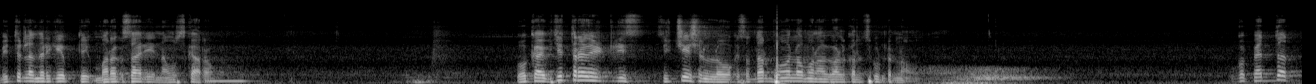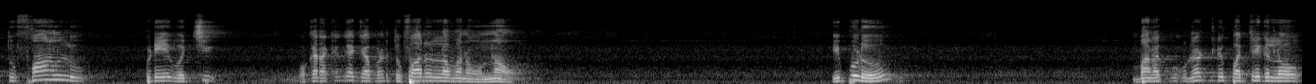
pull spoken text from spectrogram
మిత్రులందరికీ మరొకసారి నమస్కారం. ఒక విచిత్రమైన సిచ్యుయేషన్లో ఒక సందర్భంలో మనం ఇవాళ కలుసుకుంటున్నాం. ఒక పెద్ద తుఫాన్లు ఇప్పుడే వచ్చి ఒక రకంగా చెప్పండి తుఫానుల్లో మనం ఉన్నాం. ఇప్పుడు మనకు ఉన్నటువంటి పత్రికలో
